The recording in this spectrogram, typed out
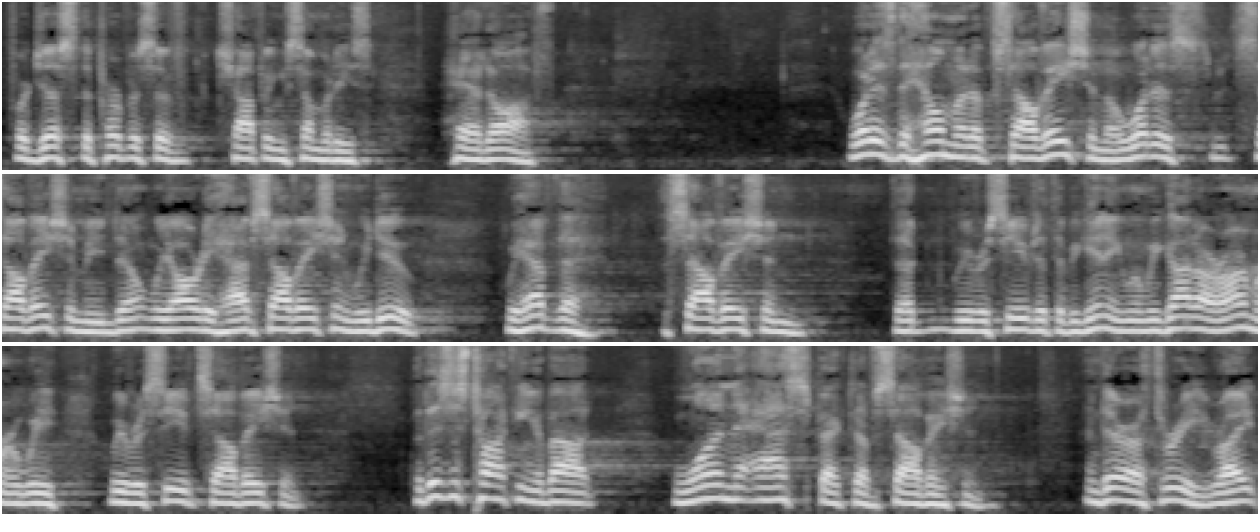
for just the purpose of chopping somebody's head off. What is the helmet of salvation, though? What does salvation mean? Don't we already have salvation? We do. We have the, the salvation that we received at the beginning. When we got our armor, we, we received salvation. But this is talking about one aspect of salvation. And there are three, right?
